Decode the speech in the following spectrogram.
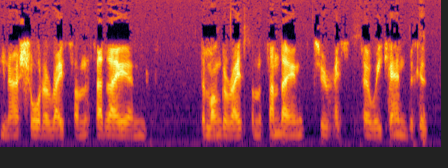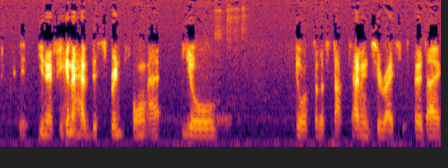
you know a shorter race on the Saturday and the longer race on the Sunday and it's two races per weekend because you know if you're going to have this sprint format you're you're sort of stuck to having two races per day.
